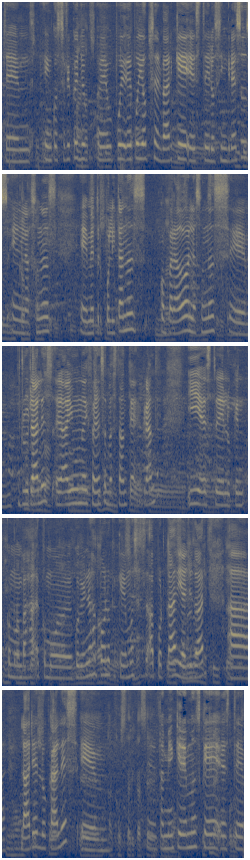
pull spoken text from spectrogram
este, en Costa Rica yo he podido observar que este, los ingresos en las zonas eh, metropolitanas comparado a las zonas eh, rurales eh, hay una diferencia bastante grande y este, lo que como, embajada, como gobierno de Japón lo que queremos es aportar y ayudar a las áreas locales. Eh, eh, también queremos que este,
